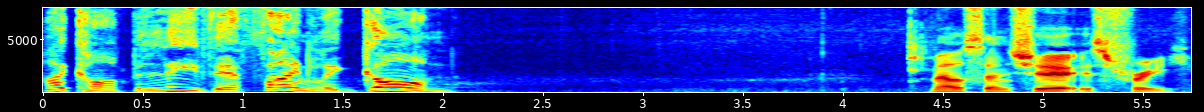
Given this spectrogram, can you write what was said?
I can't believe they're finally gone. Mel Senshir is free.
